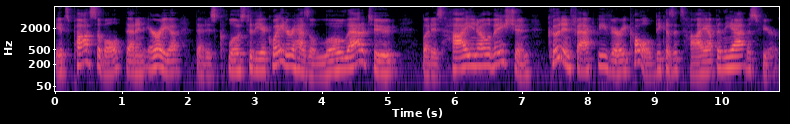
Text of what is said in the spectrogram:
it's possible that an area that is close to the equator has a low latitude but is high in elevation could in fact be very cold because it's high up in the atmosphere.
